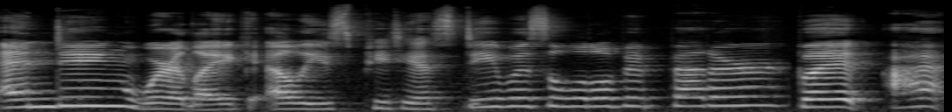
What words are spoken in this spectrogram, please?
ending where like Ellie's PTSD was a little bit better, but I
